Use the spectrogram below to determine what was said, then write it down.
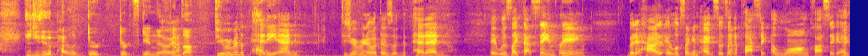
Did you see the pile of dirt, dirt skin that Oh, comes yeah. off? Do you remember the petty egg? Did you ever know what those? The pet egg? It was like that same of thing, it. but it had it looks like an egg, so it's like a plastic, a long plastic egg,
